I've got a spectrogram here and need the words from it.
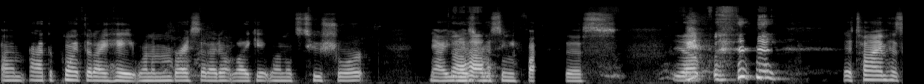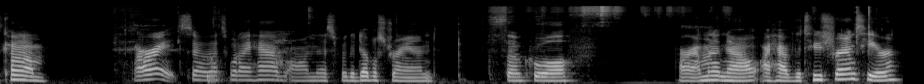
I'm at the point that I hate. When I remember I said I don't like it when it's too short. Now you guys Uh-huh. are gonna see me fight this. Yep. The time has come. All right, so that's what I have on this for the double strand. so cool. All right, I'm gonna now I have the two strands here.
